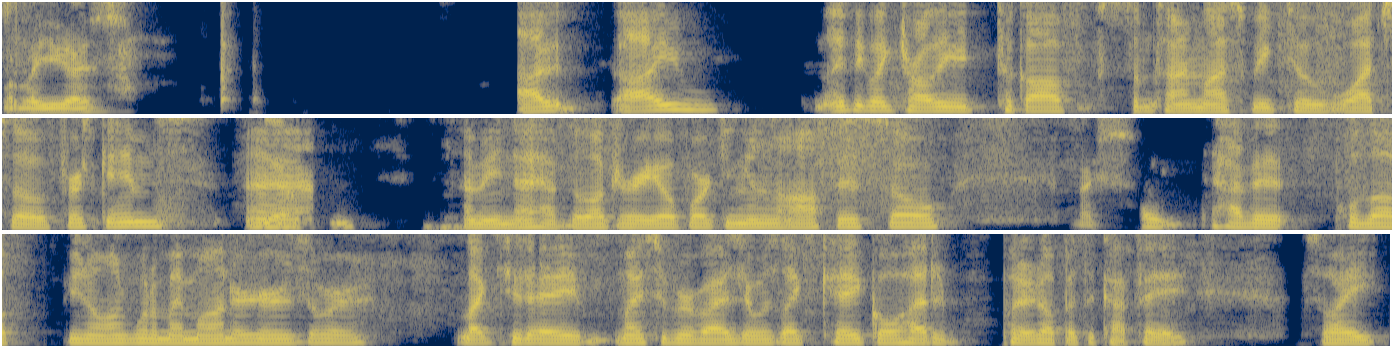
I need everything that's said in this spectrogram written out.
What about you guys? I I I think like Charlie took off sometime last week to watch the first games. Yeah. Um, I mean, I have the luxury of working in an office, so Nice. I have it pulled up, you know, on one of my monitors or like today, my supervisor was like, "Hey, go ahead and put it up at the cafe." So I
